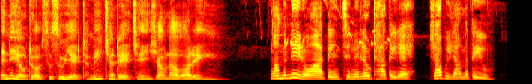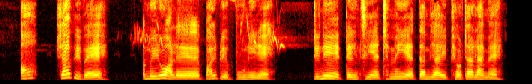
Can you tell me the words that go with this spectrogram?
ညနေရောက်တော့ဆွဆွရဲ့ထမင်းချက်တဲ့အချိန်ရောက်လာပါတယ်။ငါမနေ့တော့ကတင်ချင်တွေလှုပ်ထားသေးတယ်။ရောက်ပြီလားမသိဘူး။အော်ရပြီပဲ။အမေတို့ကလည်းဘိုက်တွေပူနေတယ်။ဒီနေ့တင်ချင်ရဲ့ထမင်းရဲ့တံပြားကြီးဖြောတက်လိုက်မယ်။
